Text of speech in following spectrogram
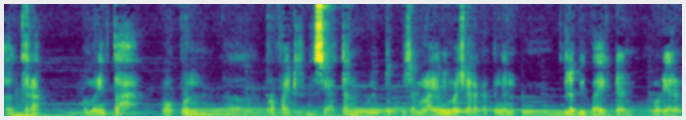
uh, gerak pemerintah maupun uh, provider kesehatan untuk bisa melayani masyarakat dengan lebih baik dan modern.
